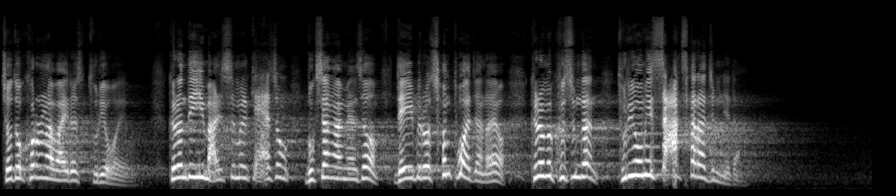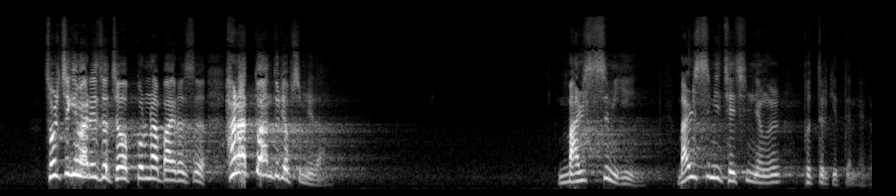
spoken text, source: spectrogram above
저도 코로나 바이러스 두려워요. 그런데 이 말씀을 계속 묵상하면서 내 입으로 선포하잖아요. 그러면 그 순간 두려움이 싹 사라집니다. 솔직히 말해서 저 코로나 바이러스 하나도 안 두렵습니다. 말씀이, 말씀이 제 심령을 붙들기 때문에 그래요.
